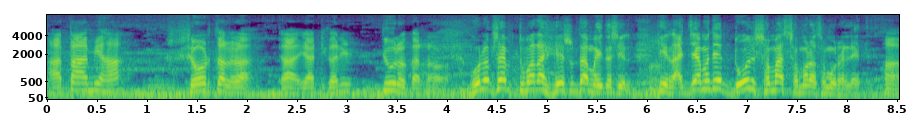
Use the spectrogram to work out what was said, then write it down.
आता आम्ही हा शेवटचा लढा या ठिकाणी तीव्र करणार. घोलपसाहेब तुम्हाला हे सुद्धा माहीत असेल की राज्यामध्ये दोन समाज समोरासमोर आले आहेत हां.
